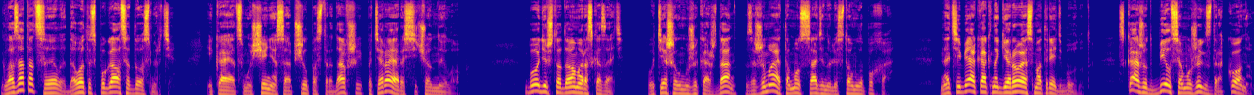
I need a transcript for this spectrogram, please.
«Глаза-то целы, да вот испугался до смерти!» И Кай от смущения сообщил пострадавший, потирая рассеченный лоб. «Будет что дома рассказать», — утешил мужика Ждан, зажимая тому ссадину листом лопуха. На тебя, как на героя, смотреть будут. Скажут, бился мужик с драконом,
